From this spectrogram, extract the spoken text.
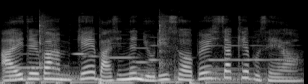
아이들과 함께 맛있는 요리 수업을 시작해 보세요.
